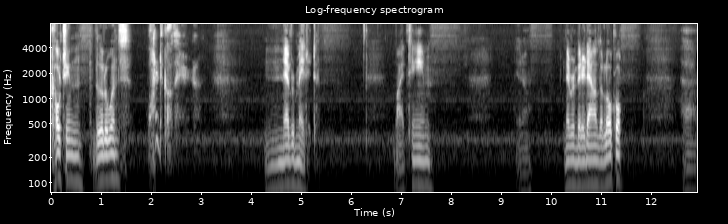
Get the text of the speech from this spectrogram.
coaching the little ones, wanted to go there. Never made it. My team never made it down to the local. Uh,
